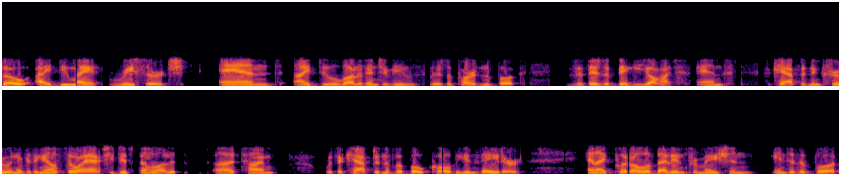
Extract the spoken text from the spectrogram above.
So I do my research and I do a lot of interviews. There's a part in the book that there's a big yacht and the captain and crew and everything else. So I actually did spend a lot of uh, time with the captain of a boat called the Invader. And I put all of that information into the book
